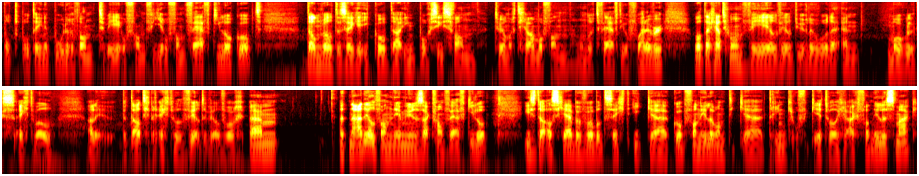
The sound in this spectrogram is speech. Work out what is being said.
pot proteïnepoeder van 2 of van 4 of van 5 kilo koopt. Dan wel te zeggen, ik koop dat in porties van 200 gram of van 150 of whatever. Want dat gaat gewoon veel, veel duurder worden. En mogelijk echt wel, allez, betaalt je er echt wel veel te veel voor. Um, het nadeel van neem nu een zak van 5 kilo, is dat als jij bijvoorbeeld zegt ik uh, koop vanille, want ik uh, drink of ik eet wel graag vanillesmaak.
